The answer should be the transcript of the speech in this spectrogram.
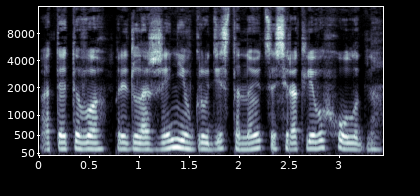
От этого предложения в груди становится сиротливо холодно.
